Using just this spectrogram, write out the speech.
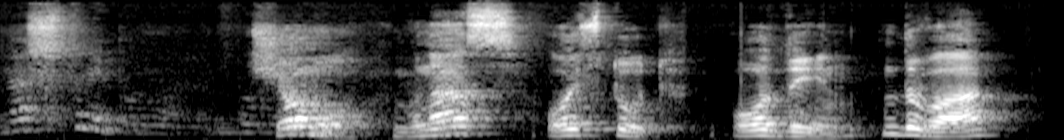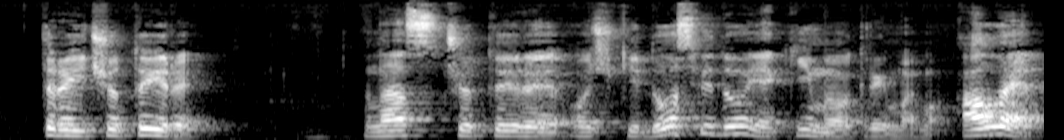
У нас три, по-моєму. Чому? В нас ось тут один, два, три, чотири. У нас чотири очки досвіду, які ми отримаємо. Але,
